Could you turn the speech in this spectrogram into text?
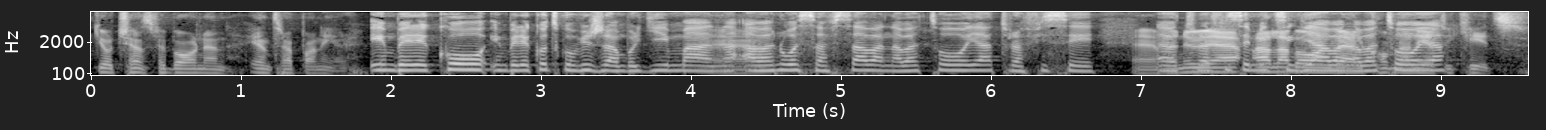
gudstjänst för barnen en trappa ner. imbere ko imbere ko twumva ijambo ry'imana abantu bose bafise abana batoya turafise Eh, eh, Men nu turafise är alla barn y'abana välkomna ner batoya till Kids.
